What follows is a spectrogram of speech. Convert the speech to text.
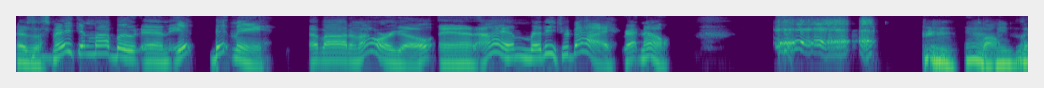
There's a snake in my boot, and it bit me about an hour ago, and I am ready to die right now. Yeah, Well, I mean, okay.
